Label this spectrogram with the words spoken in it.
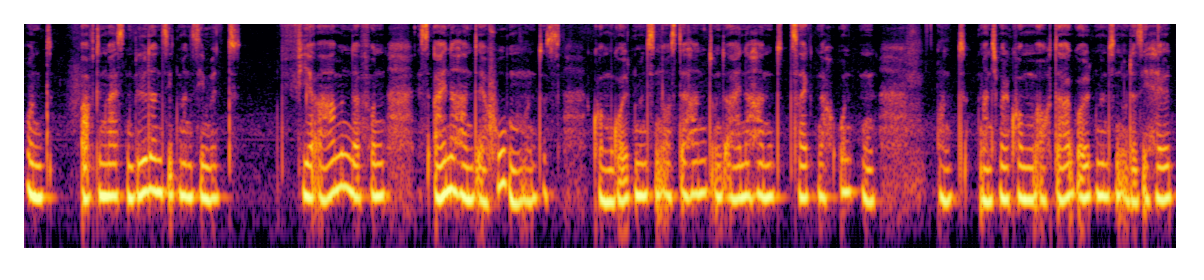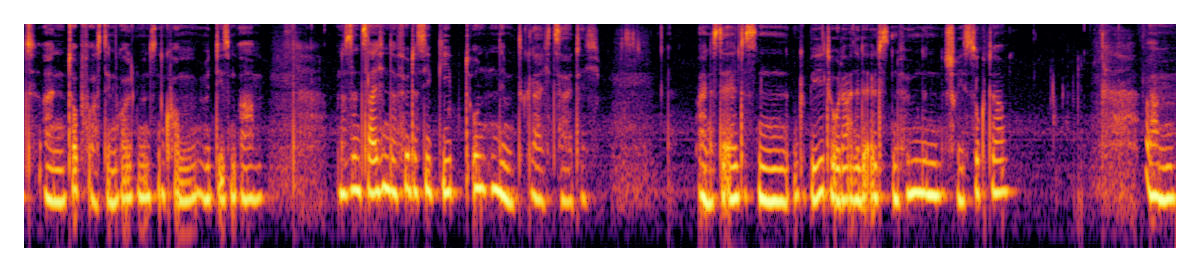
Und auf den meisten Bildern sieht man sie mit vier Armen, davon ist eine Hand erhoben und es kommen Goldmünzen aus der Hand und eine Hand zeigt nach unten. Und manchmal kommen auch da Goldmünzen oder sie hält einen Topf, aus dem Goldmünzen kommen, mit diesem Arm. Und das ist ein Zeichen dafür, dass sie gibt und nimmt gleichzeitig. Eines der ältesten Gebete oder eine der ältesten Hymnen, Sri Sukta, ähm,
